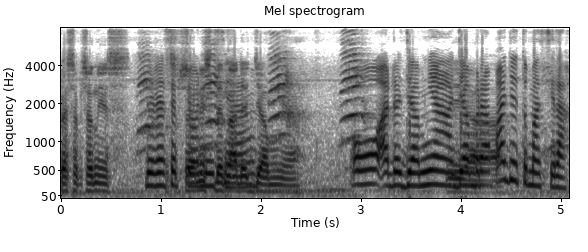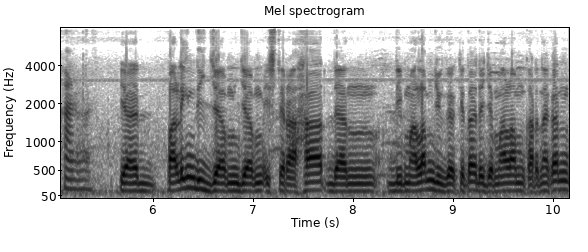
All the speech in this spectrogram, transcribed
resepsionis. Di resepsionis dan ya. ada jamnya. Oh, ada jamnya. Jam Iya. berapa aja tuh, Mas? Silahkan, Mas. Ya paling di jam-jam istirahat dan di malam juga kita ada jam malam karena kan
